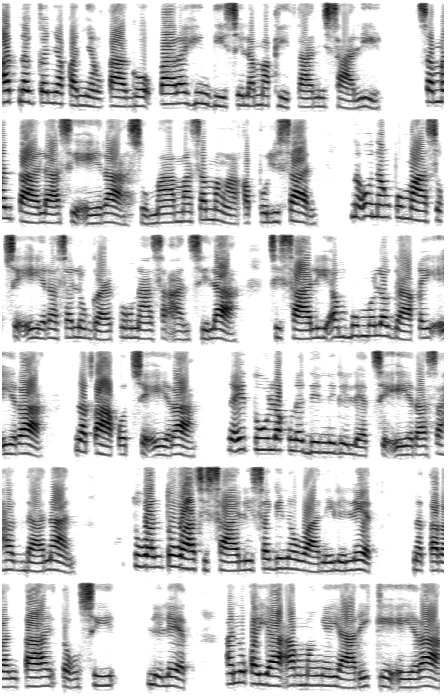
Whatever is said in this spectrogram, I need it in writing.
at nagkanya-kanyang tago para hindi sila makita ni Sally. Samantala si Eira sumama sa mga kapulisan na unang pumasok si Eira sa lugar kung nasaan sila. Si Sally ang bumulaga kay Eira. Natakot si Eira. Naitulak na din ni Lilet si Eira sa hagdanan. Tuwan-tuwa si Sally sa ginawa ni Lilet. Nataranta itong si Lilet, ano kaya ang mangyayari kay Eira?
